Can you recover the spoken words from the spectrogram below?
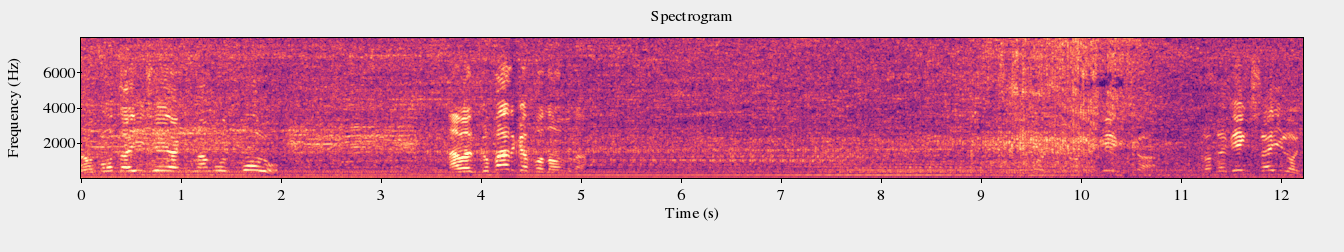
Robota idzie jak na polu. Nawet koparka podobna. Większa. Trochę większa ilość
